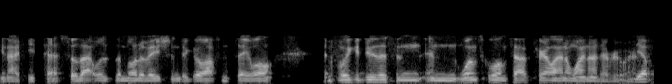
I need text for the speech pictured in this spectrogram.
and IB test. So that was the motivation to go off and say, well, if we could do this in, in one school in South Carolina, why not everywhere? Yep.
